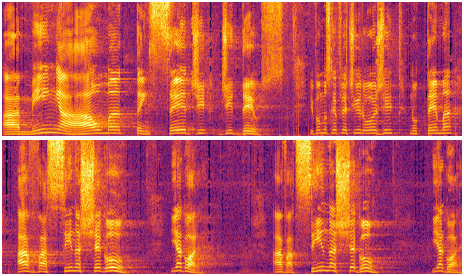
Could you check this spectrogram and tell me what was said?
A minha alma tem sede de Deus. E vamos refletir hoje no tema A vacina chegou. E agora? A vacina chegou. E agora?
